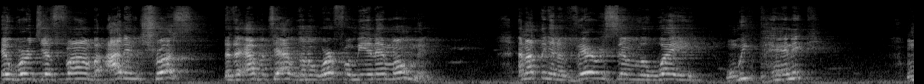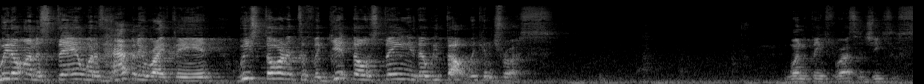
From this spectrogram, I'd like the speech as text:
It worked just fine, but I didn't trust that the Apple tag was going to work for me in that moment. And I think in a very similar way, when we panic, when we don't understand what is happening right then, we started to forget those things that we thought we can trust. One of the things for us is Jesus.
